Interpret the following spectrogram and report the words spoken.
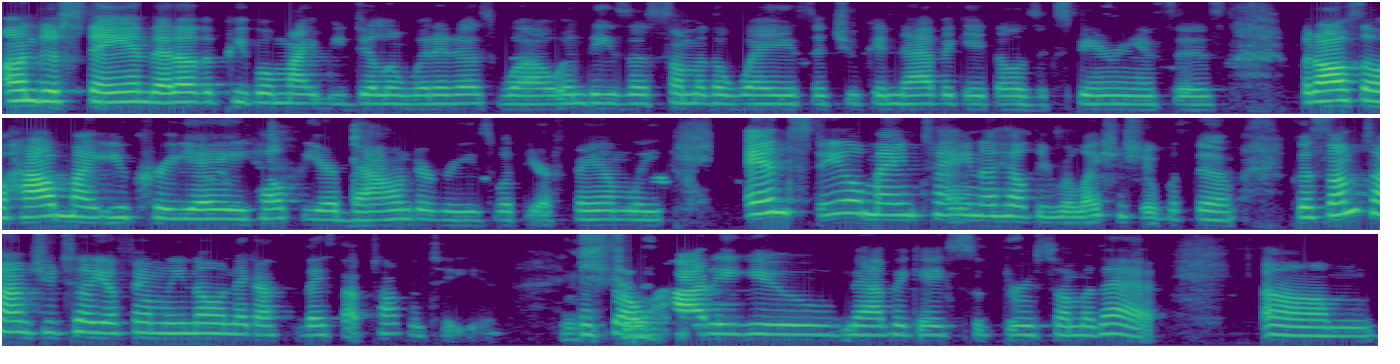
Understand that other people might be dealing with it as well and these are some of the ways that you can navigate those experiences. But also how might you create healthier boundaries with your family and still maintain a healthy relationship with them? Because sometimes you tell your family no and they got they stop talking to you. That's and so true. how do you navigate through some of that? Um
